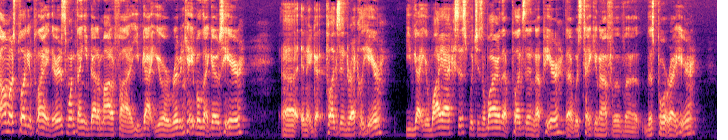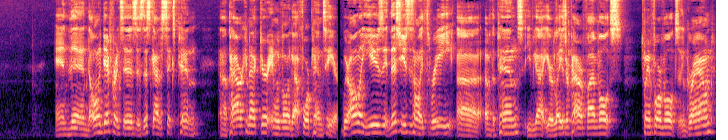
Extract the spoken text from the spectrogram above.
Almost plug and play. There is one thing you've got to modify. You've got your ribbon cable that goes here, uh, and it got, plugs in directly here. You've got your Y-axis, which is a wire that plugs in up here that was taken off of uh, this port right here. And then the only difference is, is this got a six pin uh, power connector and we've only got four pins here. We're only using, this uses only three uh, of the pins. You've got your laser power 5 volts, 24 volts and ground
